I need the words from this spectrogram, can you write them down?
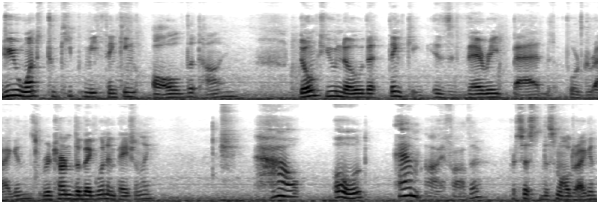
do you want to keep me thinking all the time? Don't you know that thinking is very bad for dragons? returned the big one impatiently. How old am I, father? persisted the small dragon.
